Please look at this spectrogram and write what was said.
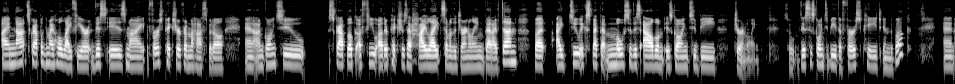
I'm not scrapbooking my whole life here. This is my first picture from the hospital, and I'm going to scrapbook a few other pictures that highlight some of the journaling that I've done, but I do expect that most of this album is going to be journaling. So this is going to be the first page in the book. And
